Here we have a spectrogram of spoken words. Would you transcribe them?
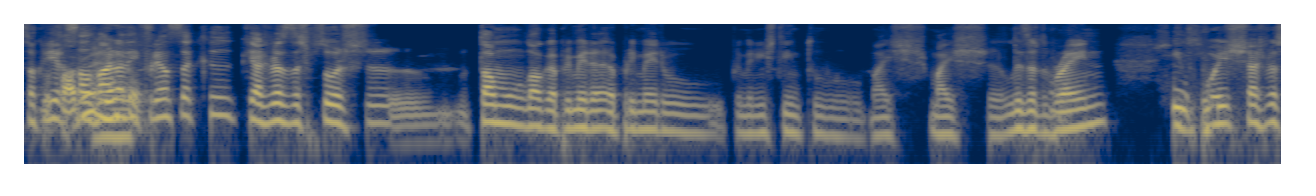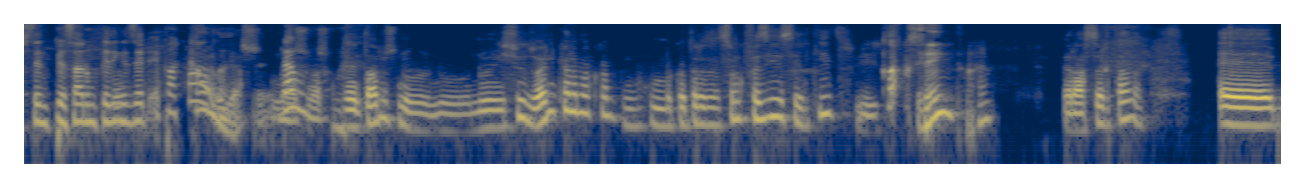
só queria salvar a diferença que, que às vezes as pessoas eh, tomam logo a primeira, a primeiro, o primeiro instinto mais, mais eh, lizard brain Sim, e sim. depois às vezes tem de pensar um bocadinho e dizer, epá, Ah, calma, aliás, não, nós, nós comentámos no, no, no início do ano que era uma, uma contratação que fazia sentido e claro que sim. Sim, era acertada. Eh,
